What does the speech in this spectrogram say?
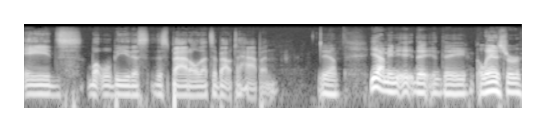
aids what will be this this battle that's about to happen. Yeah, yeah. I mean, it, they they Lannister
